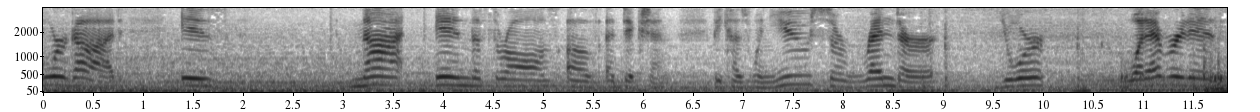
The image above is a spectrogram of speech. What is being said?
for God is not in the thralls of addiction. Because when you surrender your whatever it is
